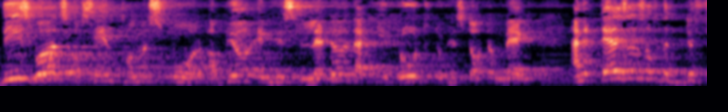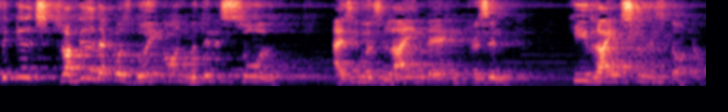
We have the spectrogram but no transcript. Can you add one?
These words of Saint Thomas More appear in his letter that he wrote to his daughter Meg, and it tells us of the difficult struggle that was going on within his soul as he was lying there in prison. He writes to his daughter,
